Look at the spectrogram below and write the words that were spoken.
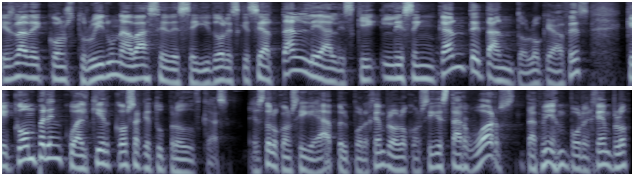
es la de construir una base de seguidores que sea tan leales, que les encante tanto lo que haces, que compren cualquier cosa que tú produzcas. Esto lo consigue Apple, por ejemplo, lo consigue Star Wars también, por ejemplo,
